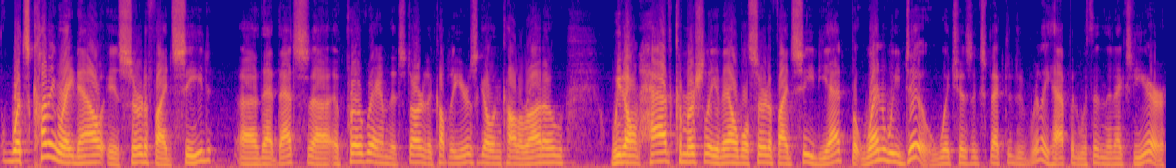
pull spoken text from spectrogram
what's coming right now is certified seed. Uh, that, that's uh, a program that started a couple of years ago in Colorado. We don't have commercially available certified seed yet, but when we do, which is expected to really happen within the next year,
